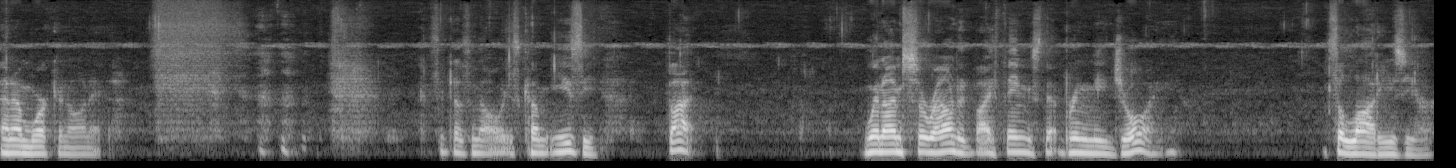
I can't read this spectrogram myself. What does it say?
And I'm working on it. Because it doesn't always come easy. But when I'm surrounded by things that bring me joy, it's a lot easier.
